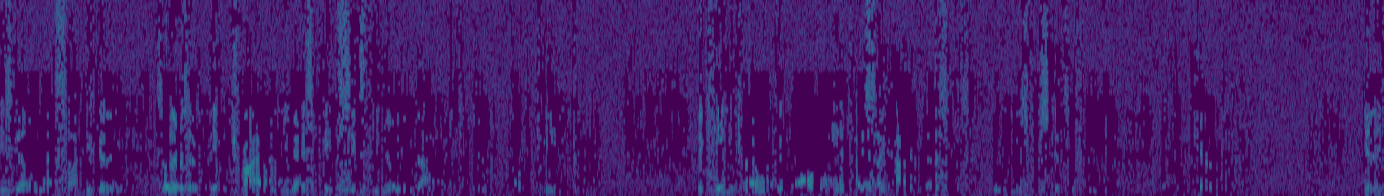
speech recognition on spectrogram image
He's going to mess up. He's going to. So there's a big trial. that You guys paid sixty million dollars. The CATIE tried to look at all the antipsychotic medicines that are used for schizophrenia in a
